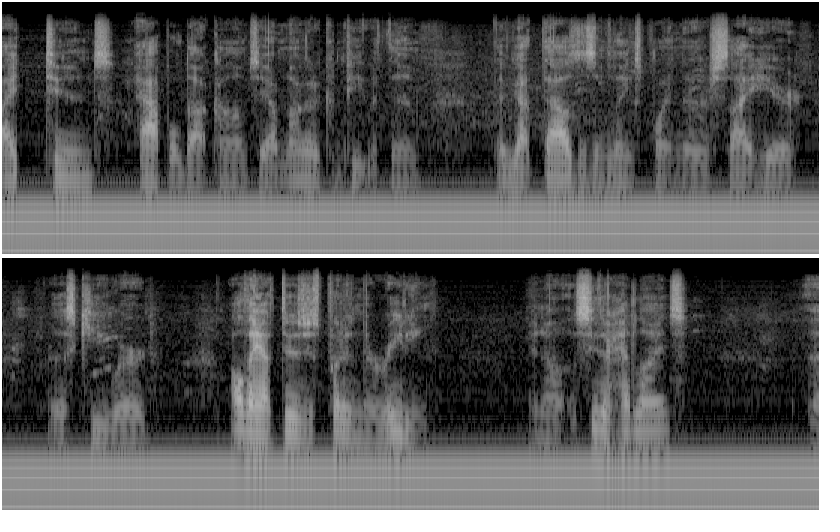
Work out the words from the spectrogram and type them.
iTunes Apple.com see I'm not going to compete with them. They've got thousands of links pointing to their site here for this keyword. All they have to do is just put it in their reading you know. See their headlines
